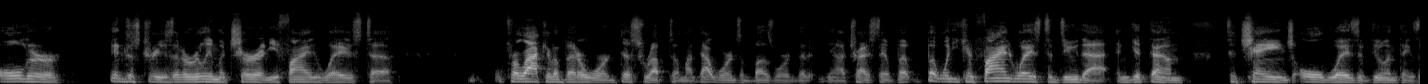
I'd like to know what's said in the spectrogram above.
older industries that are really mature and you find ways to for lack of a better word disrupt them that word's a buzzword that you know i try to say but but when you can find ways to do that and get them to change old ways of doing things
